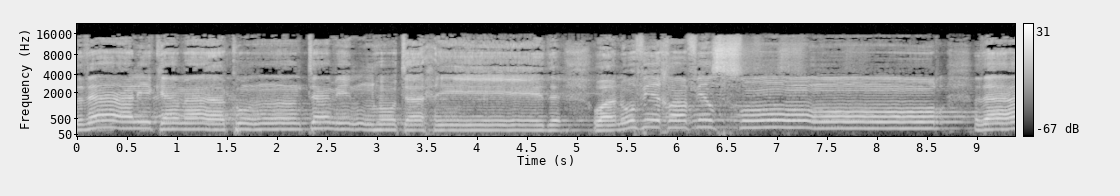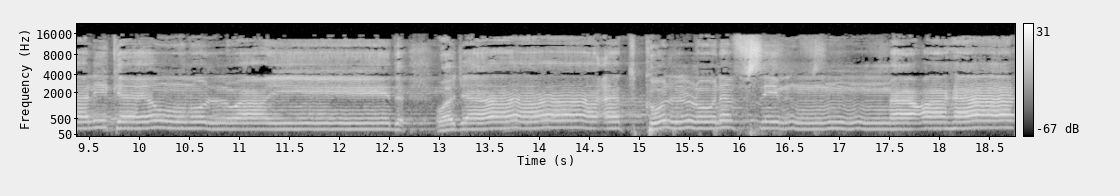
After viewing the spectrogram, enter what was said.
ذلك ما كنت منه تحيد. ونفخ في الصور. ذلك يوم الوعيد. وجاءت كل نفس معها.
